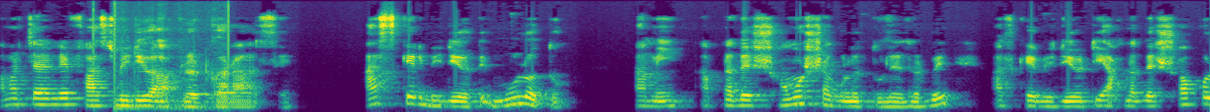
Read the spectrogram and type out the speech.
আমার চ্যানেলে ফার্স্ট ভিডিও আপলোড করা আছে। আজকের ভিডিওতে মূলত আমি আপনাদের সমস্যাগুলো তুলে ধরবে। আজকের ভিডিওটি আপনাদের সকল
